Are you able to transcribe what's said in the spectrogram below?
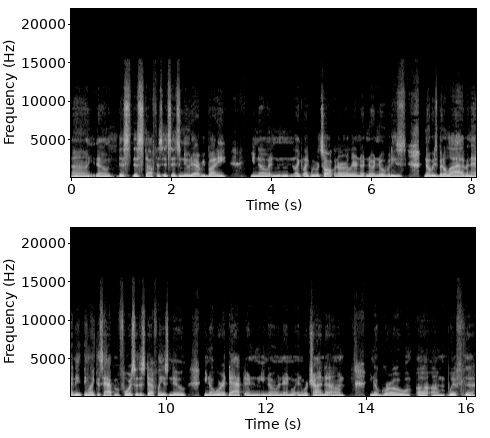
uh, you know this this stuff is it's it's new to everybody. You know, and like like we were talking earlier, no, no, nobody's nobody's been alive and had anything like this happen before. So this definitely is new. You know, we're adapting. You know, and and, and we're trying to um, you know, grow uh, um with the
